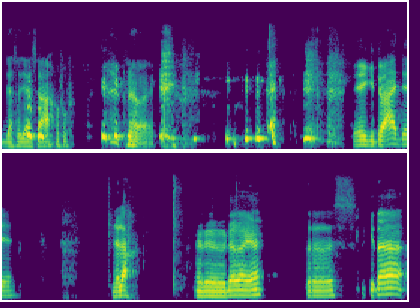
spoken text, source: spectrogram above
jasa-jasa apa. Nah, ya gitu aja. Udahlah. Aduh, udah lah ya. Terus kita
